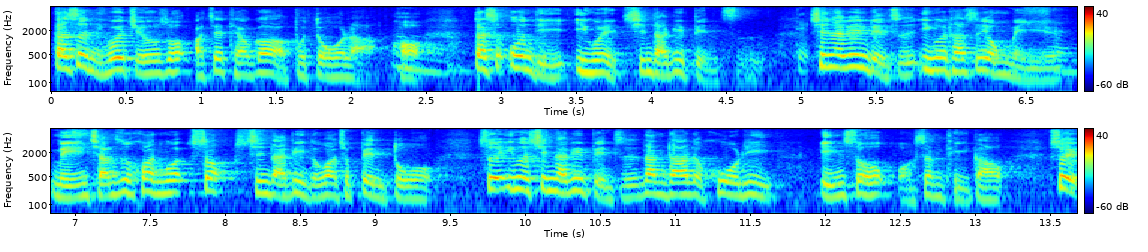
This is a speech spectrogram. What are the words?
但是你会觉得说啊，这调高也不多啦，哦，但是问题因为新台币贬值，新台币贬值，因为它是用美元，美元强势换换送新台币的话就变多，所以因为新台币贬值，让它的获利营收往上提高，所以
